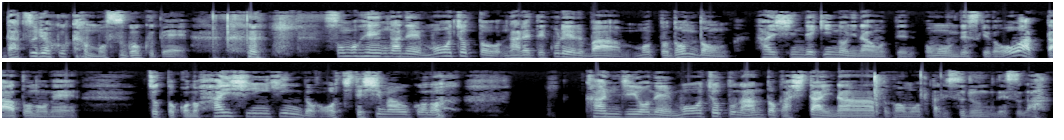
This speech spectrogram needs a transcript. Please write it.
脱力感もすごくて その辺がね、もうちょっと慣れてくれれば、もっとどんどん配信できんのになって思うんですけど、終わった後のね、ちょっとこの配信頻度が落ちてしまうこの感じをね、もうちょっとなんとかしたいなーとか思ったりするんですが、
